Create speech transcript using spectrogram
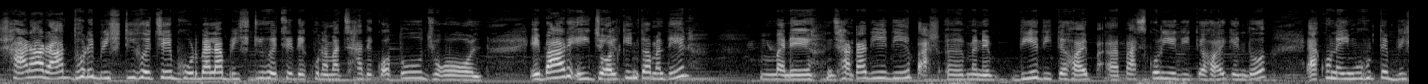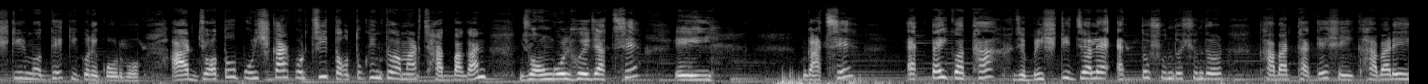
সারা রাত ধরে বৃষ্টি হয়েছে, ভোরবেলা বৃষ্টি হয়েছে, দেখুন আমার ছাদে কত জল। এবার এই জল কিন্তু আমাদের মানে ঝাঁটা দিয়ে দিয়ে পাস মানে দিয়ে দিতে হয় পাস করিয়ে দিতে হয়, কিন্তু এখন এই মুহূর্তে বৃষ্টির মধ্যে কি করে করব। আর যত পরিষ্কার করছি, তত কিন্তু আমার ছাদ বাগান জঙ্গল হয়ে যাচ্ছে। এই গাছে একটাই কথা, যে বৃষ্টির জলে এত সুন্দর সুন্দর খাবার থাকে, সেই খাবারেই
